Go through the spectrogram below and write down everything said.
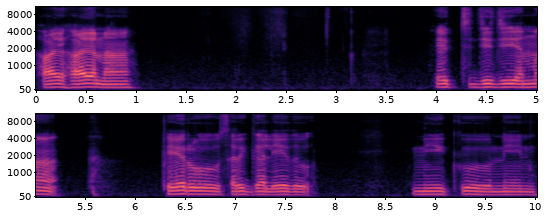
హాయ్ హాయ్ అన్న. హెచ్జిజి అన్న పేరు సరిగ్గా లేదు. నీకు నేను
